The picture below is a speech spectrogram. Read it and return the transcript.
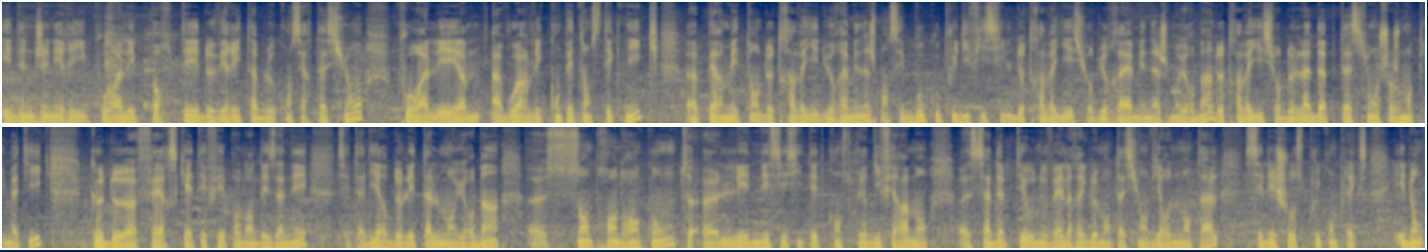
et d'ingénierie pour aller porter de véritables concertations, pour aller euh, avoir les compétences techniques euh, permettant de travailler du réaménagement. C'est beaucoup plus difficile de travailler sur du réaménagement urbain, de travailler sur de l'adaptation au changement climatique que de faire ce qui a été fait pendant des années, c'est-à-dire de l'étalement urbain sans prendre en compte les nécessités de construire différemment, s'adapter aux nouvelles réglementations environnementales. C'est des choses plus complexes. Et donc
